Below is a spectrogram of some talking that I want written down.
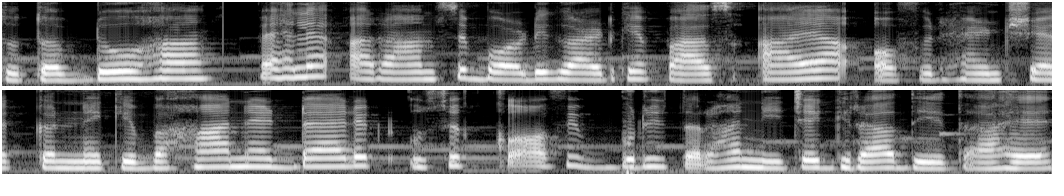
तो तब डोहा पहले आराम से बॉडीगार्ड के पास आया और फिर हैंडशेक करने के बहाने डायरेक्ट उसे काफ़ी बुरी तरह नीचे गिरा देता है।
